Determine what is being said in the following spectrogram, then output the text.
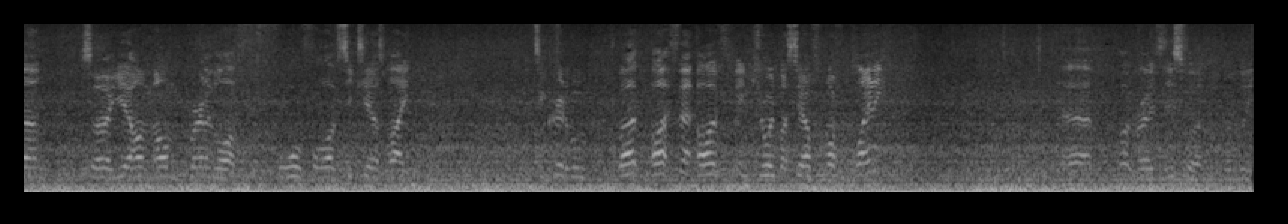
Um, so yeah, I'm, I'm running like four, five, six hours late. It's incredible, but I've, I've enjoyed myself. I'm not complaining. Uh, what road's this one? Probably.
